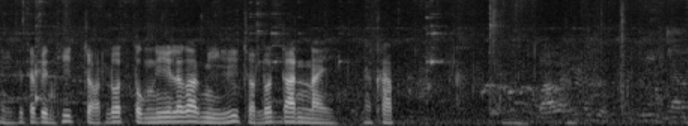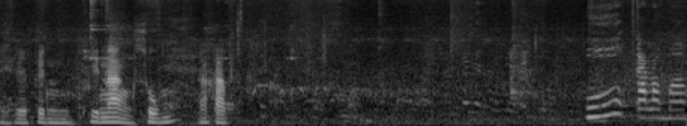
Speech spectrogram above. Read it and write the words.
นี่ก็จะเป็นที่จอดรถตรงนี้แล้วก็มีที่จอดรถด้านในนะครับนี่จะเป็นที่นั่งซุ้มนะครับหูกะละมัง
